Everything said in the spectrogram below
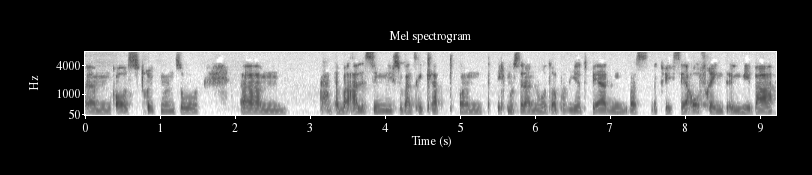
ähm, rauszudrücken und so. Ähm, hat aber alles irgendwie nicht so ganz geklappt und ich musste dann notoperiert werden, was natürlich sehr aufregend irgendwie war.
